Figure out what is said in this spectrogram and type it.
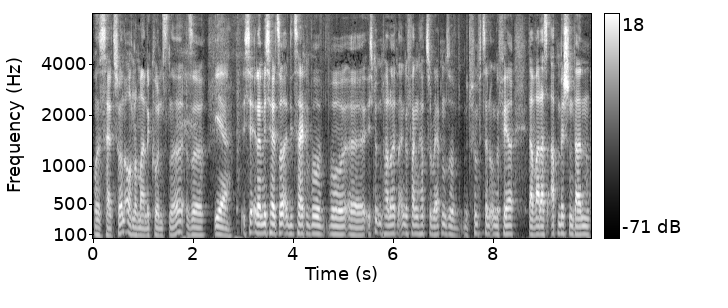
Und es ist halt schon auch nochmal eine Kunst, ne? Also Yeah. ich erinnere mich halt so an die Zeiten, wo, wo äh, ich mit ein paar Leuten angefangen habe zu rappen, so mit 15 ungefähr. Da war das Abmischen dann,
